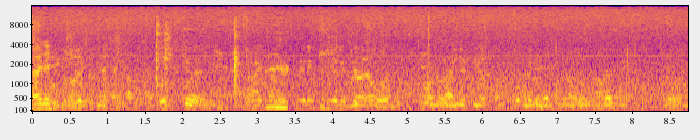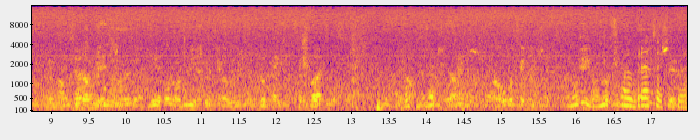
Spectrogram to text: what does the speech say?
Dalje. Evo, vracaš ga.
